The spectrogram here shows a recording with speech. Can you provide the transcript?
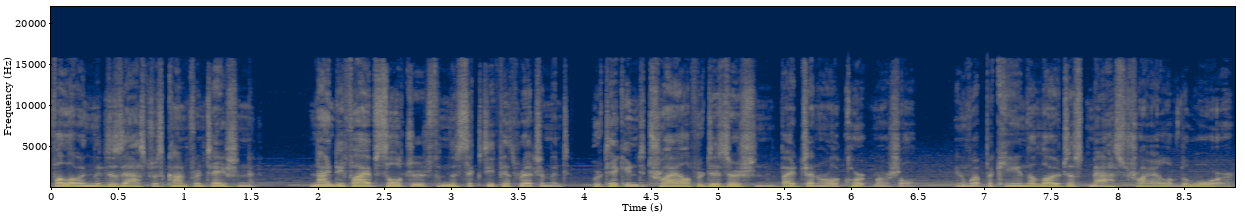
Following the disastrous confrontation, 95 soldiers from the 65th Regiment were taken to trial for desertion by general court-martial in what became the largest mass trial of the war.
